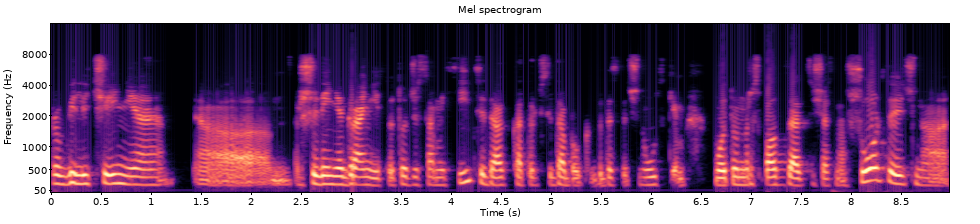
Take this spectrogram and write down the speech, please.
увеличение расширение границ. Тот же самый Сити, да, который всегда был как бы достаточно узким, вот он расползается сейчас на шортедж, на,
